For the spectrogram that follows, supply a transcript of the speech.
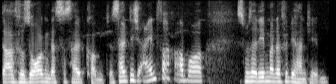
dafür sorgen, dass das halt kommt. Ist halt nicht einfach, aber es muss halt jemand dafür die Hand heben.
